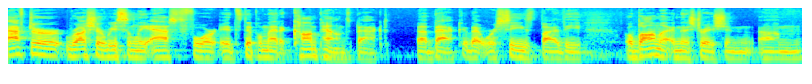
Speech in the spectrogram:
after Russia recently asked for its diplomatic compounds back, uh, back that were seized by the Obama administration um,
